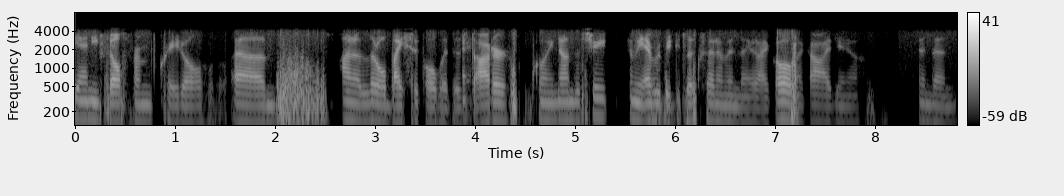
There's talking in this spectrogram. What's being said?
Dani Filth from Cradle um on a little bicycle with his daughter going down the street? I mean, everybody looks at him and they're like, "Oh my God," you know, and then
